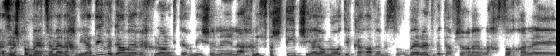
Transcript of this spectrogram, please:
אז יש פה בעצם ערך מיידי וגם ערך לונג טרמי של אה, להחליף תשתית שהיא היום מאוד יקרה ומסורבלת ותאפשר להם לחסוך על, אה,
